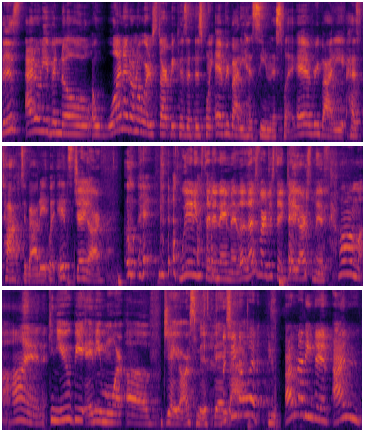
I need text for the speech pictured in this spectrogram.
This, I don't even know. A one, I don't know where to start because at this point, everybody has seen this play. Everybody has talked about it, but it's. J.R. We didn't even say the name. Man. Let- Let's first just say J.R. Smith. Come on. Can you be any more of J.R. Smith than But you know what? I'm not even. I'm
